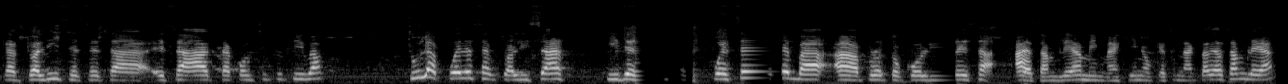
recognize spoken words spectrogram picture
que actualices esa, esa acta constitutiva, tú la puedes actualizar y después se va a protocolizar esa asamblea, me imagino que es un acta de asamblea,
